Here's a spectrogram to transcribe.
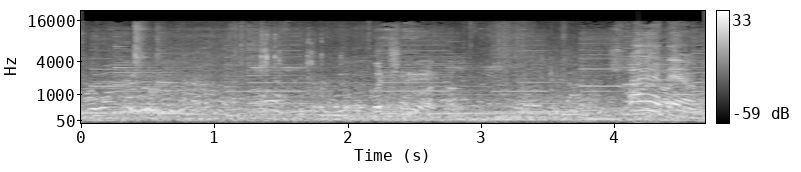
호박이 조금 거친 것 같다. 따야 돼요.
